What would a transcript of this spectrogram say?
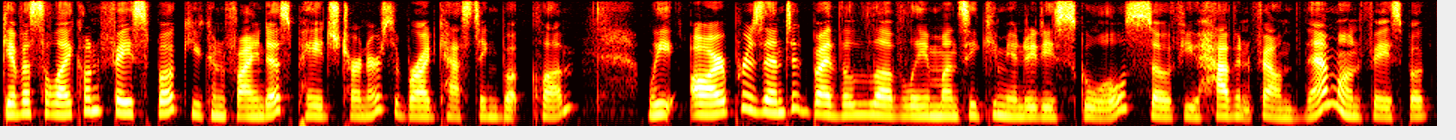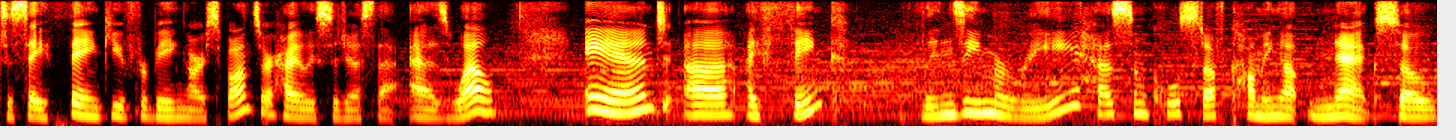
give us a like on Facebook. You can find us, Page Turners, a broadcasting book club. We are presented by the lovely Muncie Community Schools. So if you haven't found them on Facebook to say thank you for being our sponsor, highly suggest that as well. And uh, I think Lindsay Marie has some cool stuff coming up next. So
